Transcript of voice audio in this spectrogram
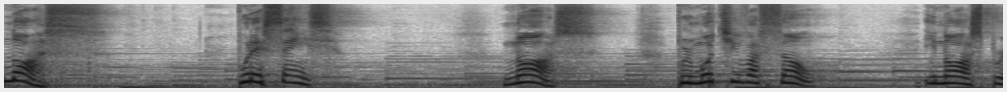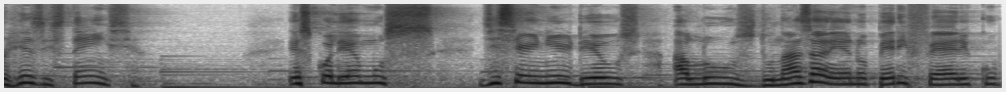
Nós, por essência, nós, por motivação e nós, por resistência, escolhemos discernir Deus à luz do nazareno periférico,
